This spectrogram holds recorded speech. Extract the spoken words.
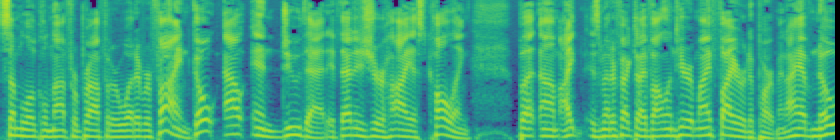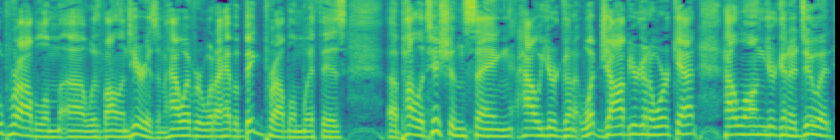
some local not for profit or whatever. Fine, go out out and do that if that is your highest calling. But um, I, as a matter of fact, I volunteer at my fire department. I have no problem uh, with volunteerism. However, what I have a big problem with is uh, politicians saying how you're gonna, what job you're gonna work at, how long you're gonna do it,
